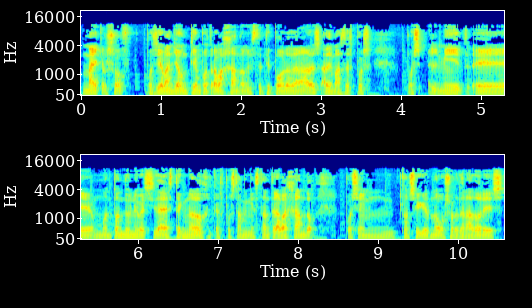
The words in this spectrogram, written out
Microsoft pues llevan ya un tiempo trabajando en este tipo de ordenadores. Además después pues el MIT eh, un montón de universidades tecnológicas pues también están trabajando pues en conseguir nuevos ordenadores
